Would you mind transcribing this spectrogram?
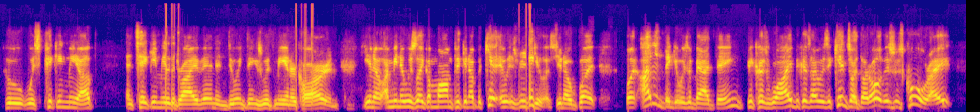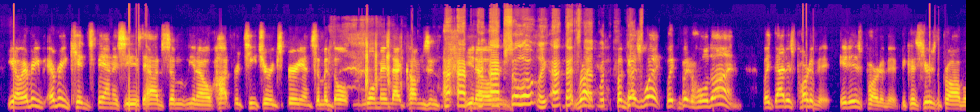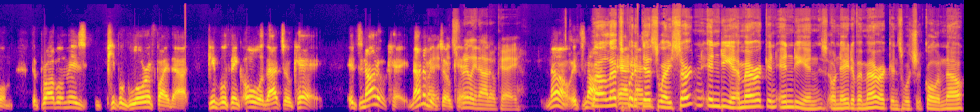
who was picking me up and taking me to the drive-in and doing things with me in her car and you know i mean it was like a mom picking up a kid it was ridiculous you know but but i didn't think it was a bad thing because why because i was a kid so i thought oh this was cool right you know every every kid's fantasy is to have some you know hot for teacher experience some adult woman that comes and A- a- you know, absolutely. A- that's right. not what. but guess what? But but hold on. But that is part of it. It is part of it. Because here's the problem. The problem is people glorify that. People think oh well that's okay. It's not okay. None of Right, it's okay. It's really not okay. no it's not. Well, let's And- put it and- this way: certain Indian American Indians or Native Americans, we should call them now,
